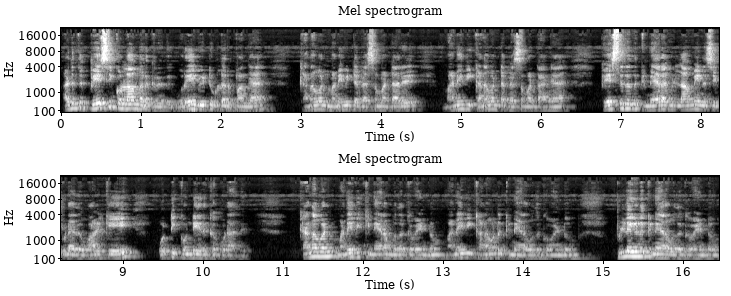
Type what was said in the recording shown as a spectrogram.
அடுத்து பேசிக்கொள்ளாமல் இருக்கிறது. ஒரே வீட்டுக்குள்ளே இருப்பாங்க. கணவன் மனைவிட்ட பேச மாட்டார். மனைவி கணவன்கிட்ட பேச மாட்டாங்க. பேசுறதுக்கு நேரம் இல்லாமல் என்ன செய்யக்கூடாது? வாழ்க்கையை ஒட்டி கொண்டே இருக்கக்கூடாது. கணவன் மனைவிக்கு நேரம் ஒதுக்க வேண்டும். மனைவி கணவனுக்கு நேரம் ஒதுக்க வேண்டும். பிள்ளைகளுக்கு நேரம் ஒதுக்க வேண்டும்.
